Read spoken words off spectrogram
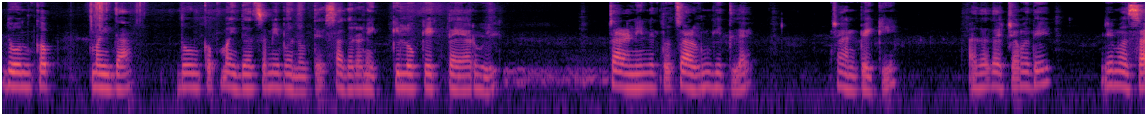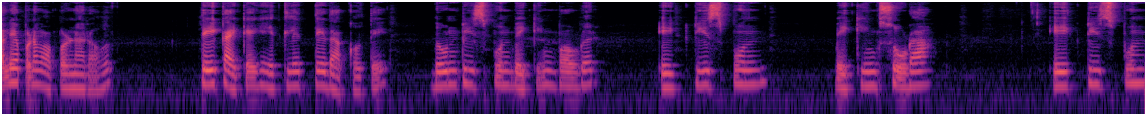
दोन कप मैदा. दोन कप मैद्याचं मी बनवते. साधारण एक किलो केक तयार होईल. चाळणीने तो चाळून घेतला आहे छानपैकी. आता त्याच्यामध्ये जे मसाले आपण वापरणार आहोत ते काय काय घेतलेत ते दाखवते. दोन टीस्पून बेकिंग पावडर एक टीस्पून बेकिंग सोडा एक टीस्पून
